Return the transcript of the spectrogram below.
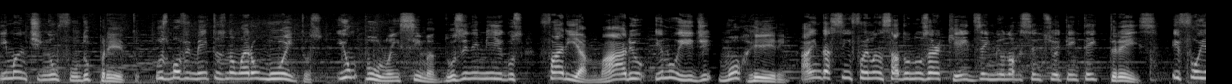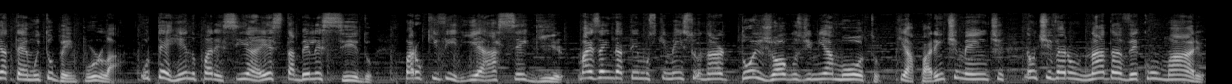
e mantinha um fundo preto. Os movimentos não eram muitos, e um pulo em cima dos inimigos faria Mario e Luigi morrerem. Ainda assim foi lançado nos arcades em 1983, e foi até muito bem por lá. O terreno parecia estabelecido, para o que viria a seguir. Mas ainda temos que mencionar dois jogos de Miyamoto, que aparentemente não tiveram nada a ver com Mario,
